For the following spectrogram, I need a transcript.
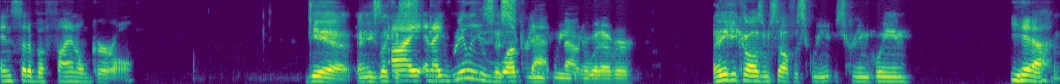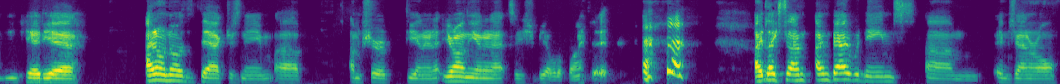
instead of a final girl. Yeah, and he's like and I really love scream that queen about or whatever. I think he calls himself a scream scream queen. Yeah. Kid, yeah. I don't know the actor's name. Uh, I'm sure the internet. You're on the internet, so you should be able to find it. I'd like to. I'm I'm bad with names um, in general,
